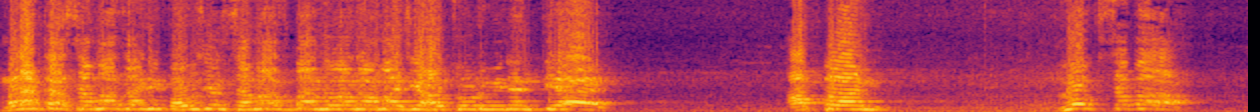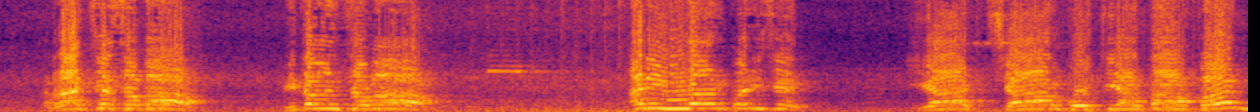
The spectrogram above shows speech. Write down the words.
मराठा समाज आणि बहुजन समाज बांधवांना माझी हात जोडून विनंती आहे. आपण लोकसभा राज्यसभा विधानसभा आणि विधान परिषद या चार गोष्टी आता आपण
